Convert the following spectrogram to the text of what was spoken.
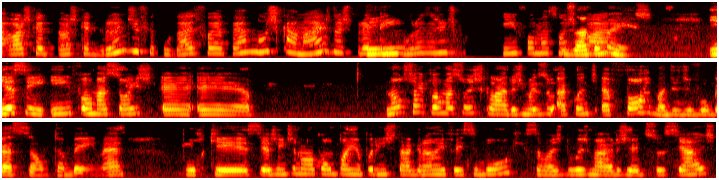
eu acho que, eu acho que a grande dificuldade foi até nos canais das prefeituras Sim. a gente conseguir informações Exatamente. Claras. E assim, informações é, é, não só informações claras, mas a, a forma de divulgação também, né? Porque se a gente não acompanha por Instagram e Facebook, que são as duas maiores redes sociais,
